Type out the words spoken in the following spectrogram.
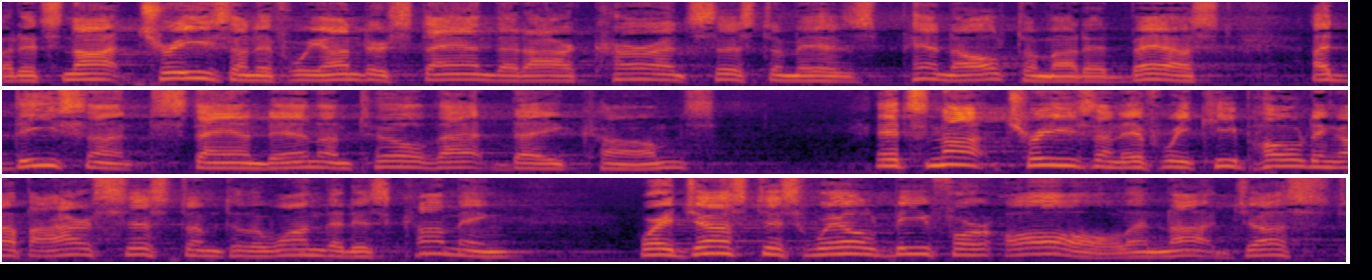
but it's not treason if we understand that our current system is penultimate at best, a decent stand in until that day comes. It's not treason if we keep holding up our system to the one that is coming, where justice will be for all and not just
